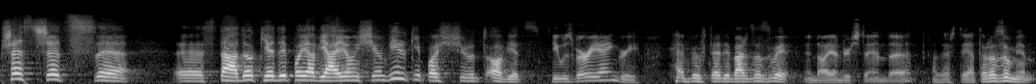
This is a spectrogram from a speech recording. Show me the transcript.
przestrzec e, stado, kiedy pojawiają się wilki pośród owiec. He was very angry, Był wtedy bardzo zły. and I understand that. A zresztą ja to rozumiem.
